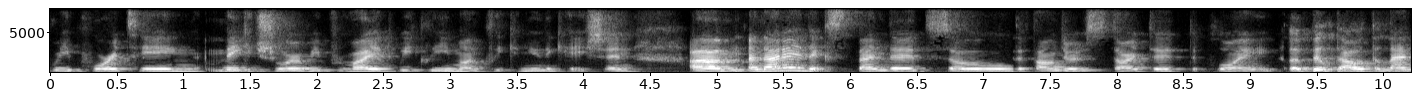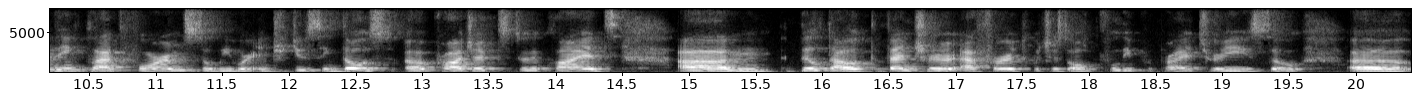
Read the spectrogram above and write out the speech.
reporting, making sure we provide weekly, monthly communication. Um, and that had expanded. So the founders started deploying, uh, built out the lending platform. So we were introducing those uh, projects to the clients. Um, built out the venture effort, which is all fully proprietary. So uh,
